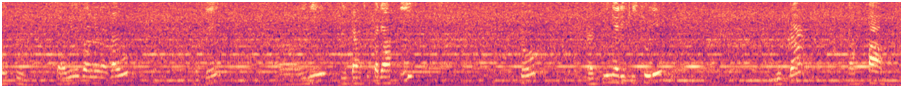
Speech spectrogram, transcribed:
sesuatu Cara kalau nak tahu. Ok uh, Ini kita hancur pada api. So uh, Sini ada kicu dia. Buka. Dan pump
